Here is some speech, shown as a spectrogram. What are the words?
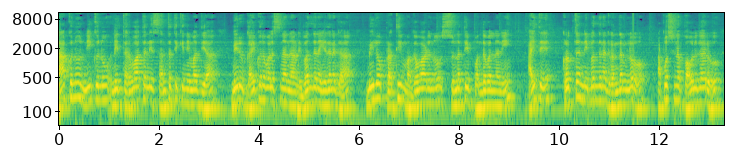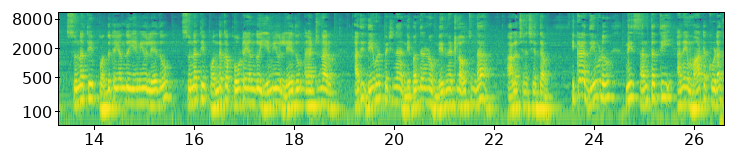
నాకును నీకును నీ తర్వాత నీ సంతతికి నీ మధ్య మీరు గైకొనవలసిన నా నిబంధన ఏదనగా మీలో ప్రతి మగవాడును సున్నతి పొందవలనని. అయితే క్రొత్త నిబంధన గ్రంథంలో అపోసిన పౌలు గారు సున్నతి పొందుటయందు ఏమీ లేదు సున్నతి పొందకపోవటయందు ఏమీ లేదు అని అంటున్నారు. అది దేవుడు పెట్టిన నిబంధనను మీరినట్లు అవుతుందా? ఆలోచన చేద్దాం. ఇక్కడ దేవుడు నీ సంతతి అనే మాట కూడా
